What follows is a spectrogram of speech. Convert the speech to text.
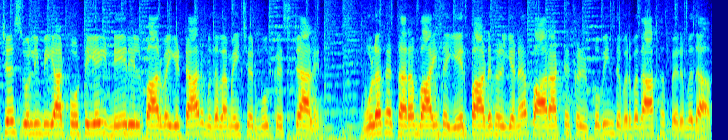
செஸ் ஒலிம்பியாட் போட்டியை நேரில் பார்வையிட்டார் முதலமைச்சர் மு ஸ்டாலின். உலக தரம் வாய்ந்த ஏற்பாடுகள் என பாராட்டுகள் குவிந்து வருவதாக பெருமிதம்.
